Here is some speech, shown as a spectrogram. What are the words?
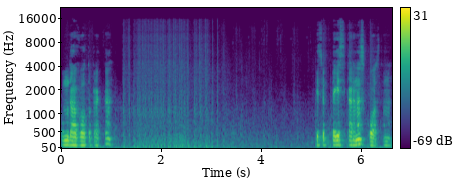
Vamos dar a volta pra cá. Se eu pego esse cara nas costas, mano.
